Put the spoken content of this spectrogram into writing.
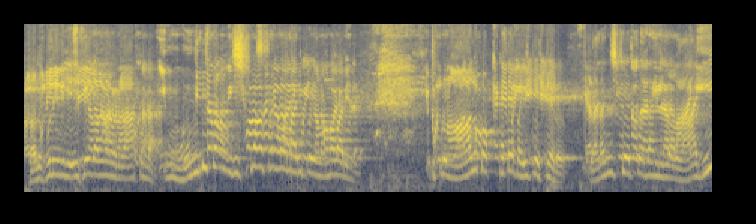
తలుపు నేను వేసేయగలను రాకుండా ఈ మొండితనం విశ్వాసంగా మారిపోయింది అమ్మవారి మీద. ఇప్పుడు నాలుగు ఒక్కటే బయటెట్టాడు ఎడం చేతితో దాన్ని ఇలా లాగి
